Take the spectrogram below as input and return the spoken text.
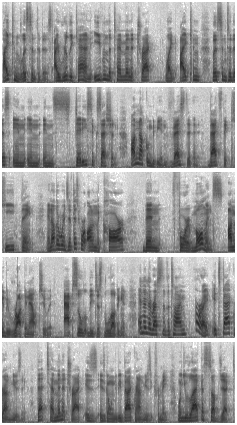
I can listen to this. I really can. Even the 10 minute track like I can listen to this in in in steady succession. I'm not going to be invested in it. That's the key thing. In other words, if this were on in the car, then for moments, I'm going to be rocking out to it. Absolutely just loving it. And then the rest of the time, all right, it's background music. That 10 minute track is, is going to be background music for me. When you lack a subject,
